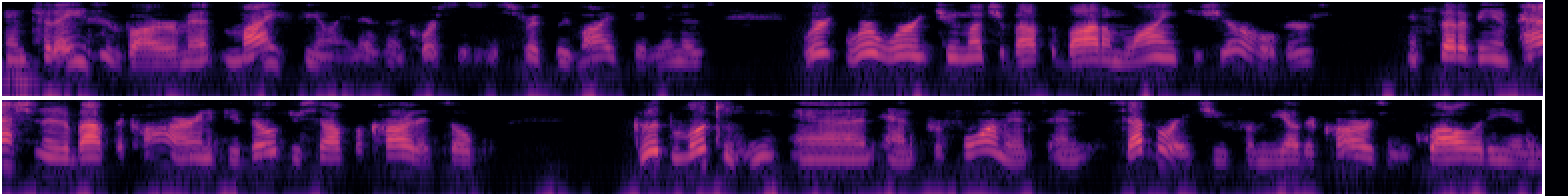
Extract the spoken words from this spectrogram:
In today's environment, my feeling is, and of course this is strictly my opinion, is we're we're worried too much about the bottom line to shareholders instead of being passionate about the car. And if you build yourself a car that's so good looking and and performance and separates you from the other cars in quality and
